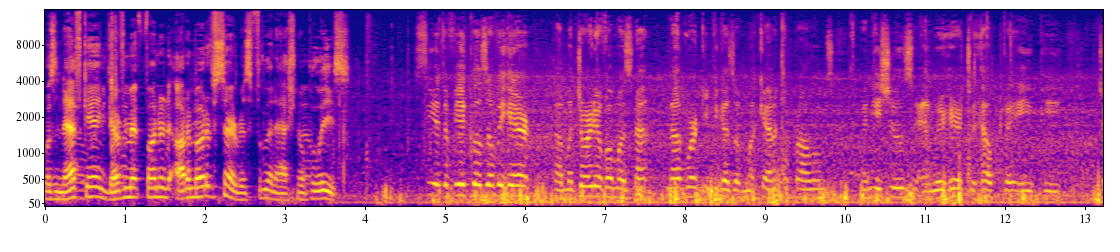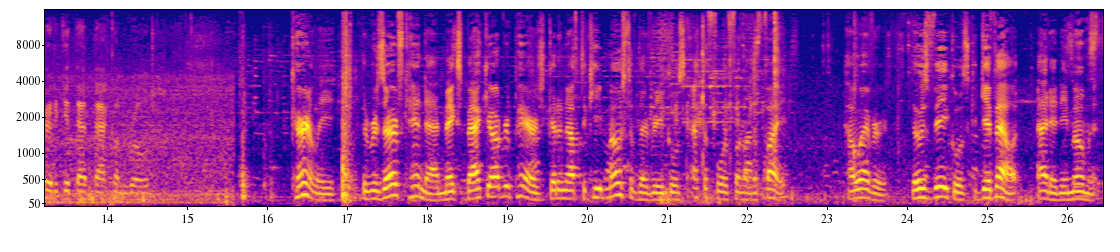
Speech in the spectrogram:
was an Afghan government funded automotive service for the National Police. See the vehicles over here, a majority of them is not, not working because of mechanical problems and issues, and we're here to help the AUP try to get that back on the road. Currently, the Reserve Kandak makes backyard repairs good enough to keep most of their vehicles at the forefront of the fight. However, those vehicles could give out at any moment.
